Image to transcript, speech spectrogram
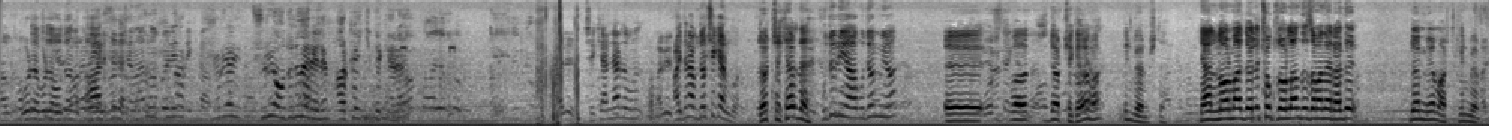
kaldırmak Burada burada odanın halisi de. Kenardan böyle Bunlar- itmek lazım. Şuraya, şuraya odunu verelim. Arka iki tekere. Ali. Çeker nerede bunu? Ali. Aydın abi dört çeker mi bu? Dört çeker de. Bu dönüyor abi bu dönmüyor. Ee, bu dört çeker ama bilmiyorum işte. Yani normalde öyle çok zorlandığı zaman herhalde dönmüyor mu artık bilmiyorum. Ali.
